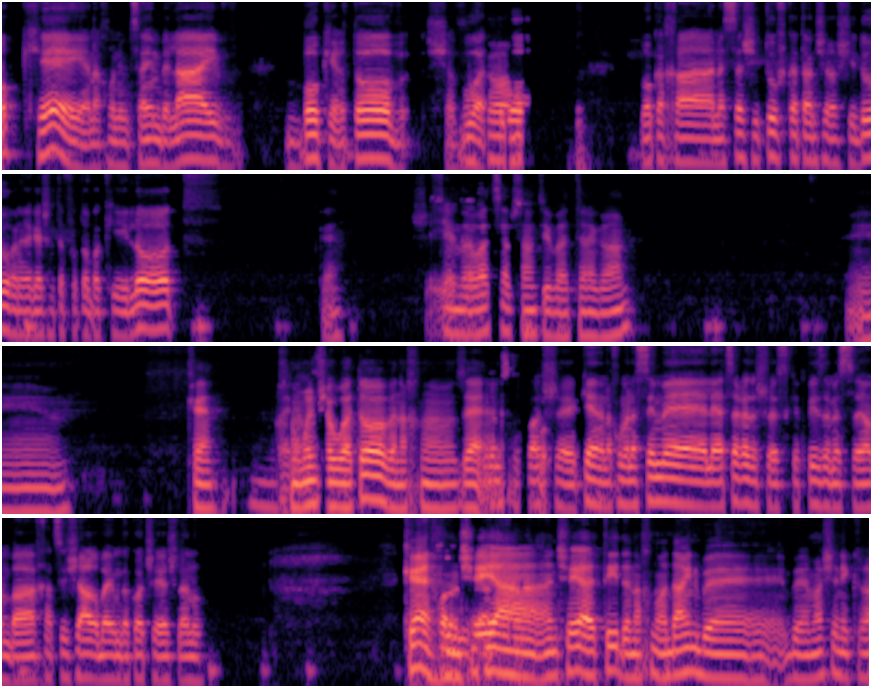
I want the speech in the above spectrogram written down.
אוקיי, אנחנו נמצאים בלייב, בוקר טוב, שבוע בוקר. טוב. בואו ככה נעשה שיתוף קטן של השידור, אני רגע אשתף אותו בקהילות. כן. שים. בוואטסאפ, שמתי בטלגרם. אה, כן, אנחנו אומרים שבוע טוב, אנחנו, זה, ש... כן, אנחנו מנסים אה, לייצר איזשהו אסקפיזם מסוים בחצי שעה 40 דקות שיש לנו. כן, אנשי, ה, אנשי העתיד, אנחנו עדיין ב, במה שנקרא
